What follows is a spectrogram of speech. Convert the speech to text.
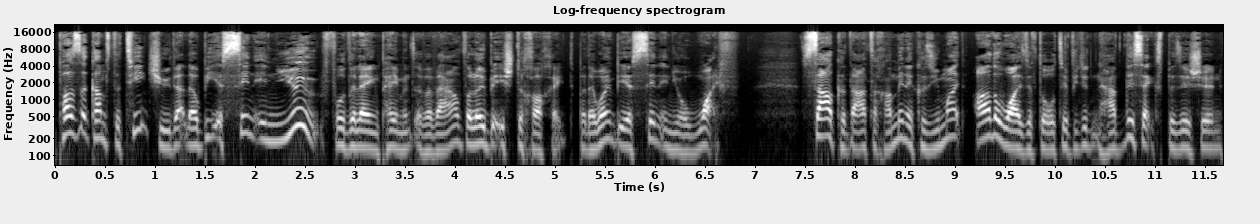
pasuk comes to teach you that there'll be a sin in you for delaying payment of a vow, but there won't be a sin in your wife because you might otherwise have thought if you didn't have this exposition,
